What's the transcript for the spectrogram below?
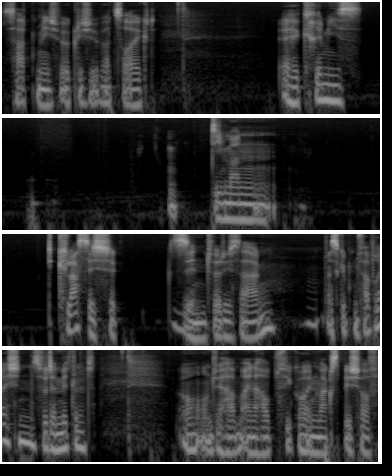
Es hat mich wirklich überzeugt. Äh, Krimis, die man die klassische sind, würde ich sagen. Es gibt ein Verbrechen, es wird ermittelt und wir haben eine Hauptfigur in Max Bischof,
